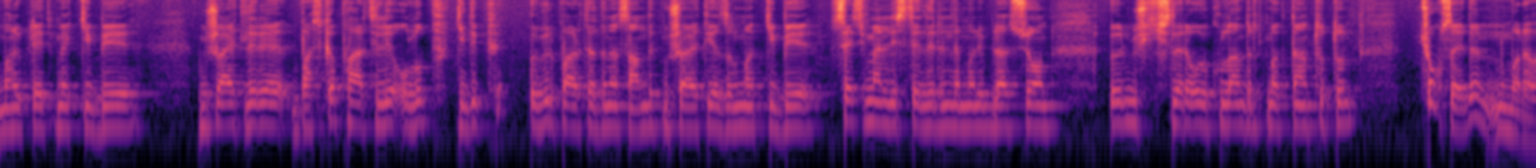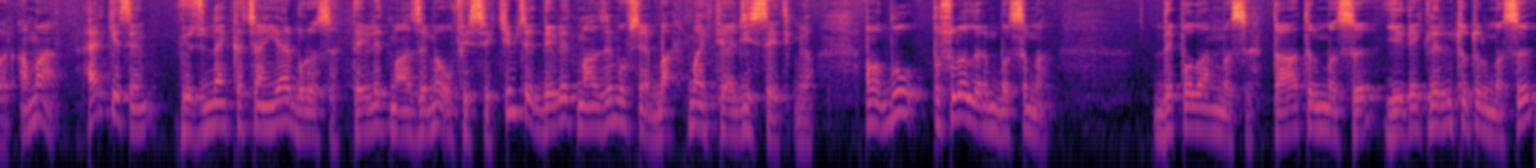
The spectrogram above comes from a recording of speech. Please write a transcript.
manipüle etmek gibi, müşahitleri başka partili olup gidip öbür parti adına sandık müşahiti yazılmak gibi, seçmen listelerinde manipülasyon, ölmüş kişilere oy kullandırtmaktan tutun. Çok sayıda numara var ama herkesin gözünden kaçan yer burası. Devlet Malzeme Ofisi. Kimse Devlet Malzeme Ofisi'ne bakma ihtiyacı hissetmiyor. Ama bu pusulaların basımı, depolanması, dağıtılması, yedeklerin tutulması,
